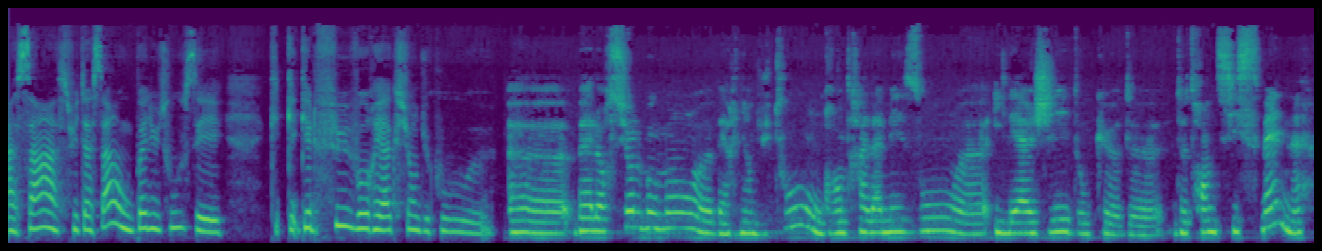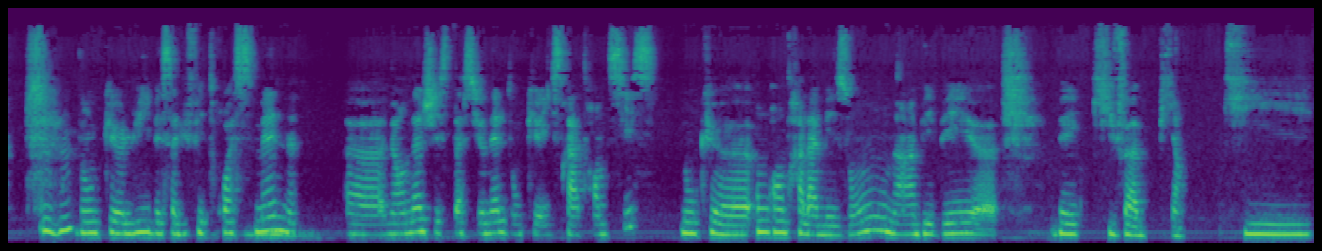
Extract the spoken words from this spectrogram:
à ça, suite à ça, ou pas du tout? C'est quelles furent vos réactions du coup euh? euh, ben alors sur le moment, euh, ben rien du tout. On rentre à la maison. Euh, il est âgé donc de, de 36 semaines. Mm-hmm. Donc lui, ben, ça lui fait trois semaines, mais en âge gestationnel, donc il sera à 36. Donc on rentre à la maison. On a un bébé ben, qui va bien, qui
